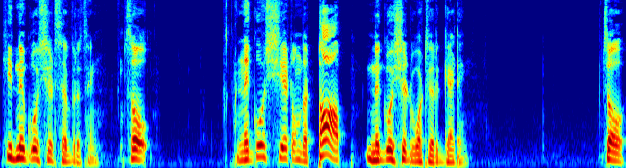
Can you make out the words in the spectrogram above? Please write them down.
he negotiates everything. So, negotiate on the top, negotiate what you're getting. So,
